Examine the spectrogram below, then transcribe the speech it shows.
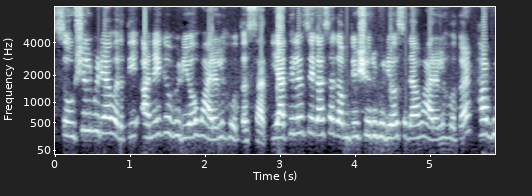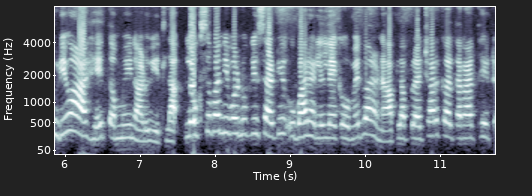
सोशल मीडियावरती अनेक व्हिडिओ व्हायरल होत असतात. यातीलच एक असा गमतीशीर व्हिडिओ सध्या व्हायरल होतोय. हा व्हिडिओ आहे तमिळनाडू इथला. लोकसभा निवडणुकीसाठी उभा राहिलेल्या एका उमेदवारानं आपला प्रचार करताना थेट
